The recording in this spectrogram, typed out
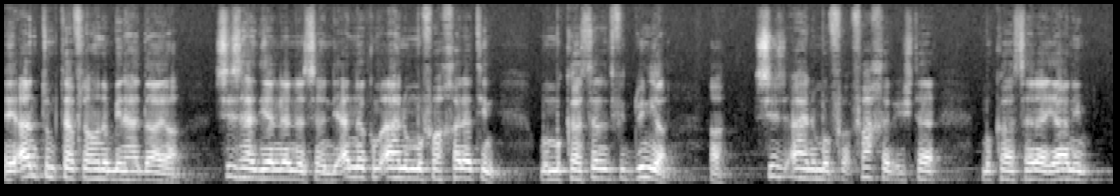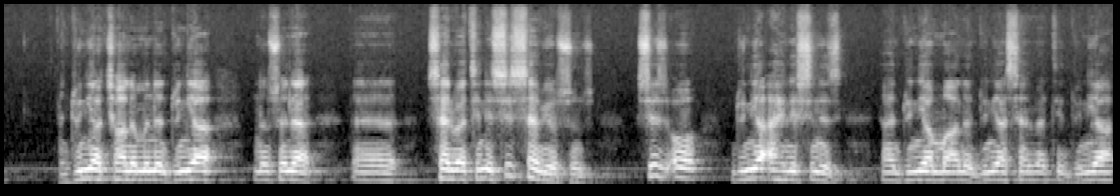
E entum tefrahune bil hedaya. Siz hediyelerle sevinin. Ennekum ehlu mufakharetin ve mukaseret fi dünya. Ha, siz ehli mufahhir işte mukasere yani dünya çalımını, dünya ne söyle e, servetini siz seviyorsunuz. Siz o dünya ehlisiniz. Yani dünya malı, dünya serveti, dünya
